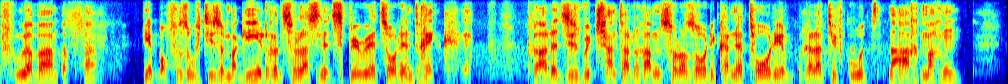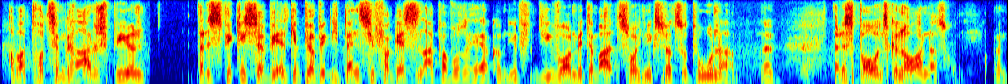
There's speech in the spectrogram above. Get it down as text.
früher war. Wir haben auch versucht, diese Magie drin zu lassen, den Spirit, so den Dreck. Gerade diese Witch Hunter Drums oder so, die kann der Tony relativ gut nachmachen, aber trotzdem gerade spielen. Das ist wirklich sehr, es gibt ja wirklich Bands, die vergessen einfach, wo sie herkommen. Die, die wollen mit dem alten Zeug nichts mehr zu tun haben. Ne? Das ist bei uns genau andersrum. Ne?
